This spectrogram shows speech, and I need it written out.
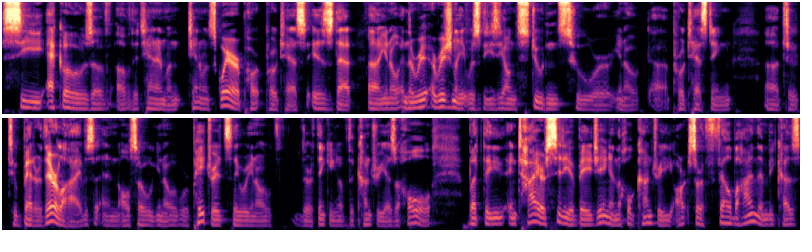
see echoes of, of the Tiananmen, Tiananmen Square pro- protests is that, uh, you know, and the originally it was these young students who were, you know, uh, protesting uh, to to better their lives, and also you know were patriots. They were you know they're thinking of the country as a whole, but the entire city of Beijing and the whole country are, sort of fell behind them because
